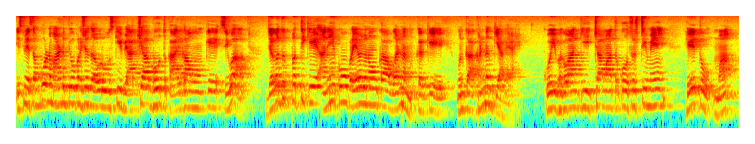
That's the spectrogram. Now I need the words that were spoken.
इसमें संपूर्ण मांडव्योपनिषद और उसकी व्याख्याभूत कारिकाओं के सिवा जगत उत्पत्ति के अनेकों प्रयोजनों का वर्णन करके उनका खंडन किया गया है। कोई भगवान की इच्छा मात्र को सृष्टि में हेतु मा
